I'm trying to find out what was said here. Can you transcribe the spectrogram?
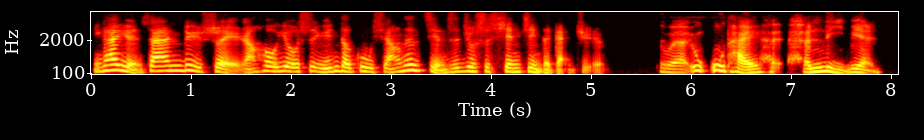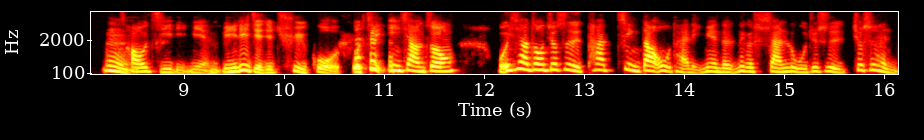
你看远山绿水，然后又是云的故乡，那简直就是仙境的感觉。对啊，因为雾台很很里面。嗯，超级里面，米粒姐姐去过，我记印象中，我印象中就是她进到雾台里面的那个山路，就是就是很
